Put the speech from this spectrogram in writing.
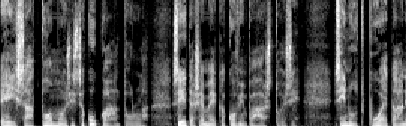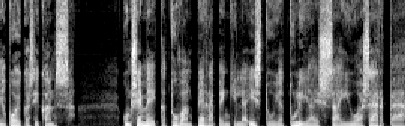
Ei saa tuommoisissa kukaan tulla. Siitä Shemeikka kovin pahastuisi. Sinut puetaan ja poikasi kanssa. Kun Shemeikka tuvan peräpenkillä istuu ja tuliaissaijua särpää,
